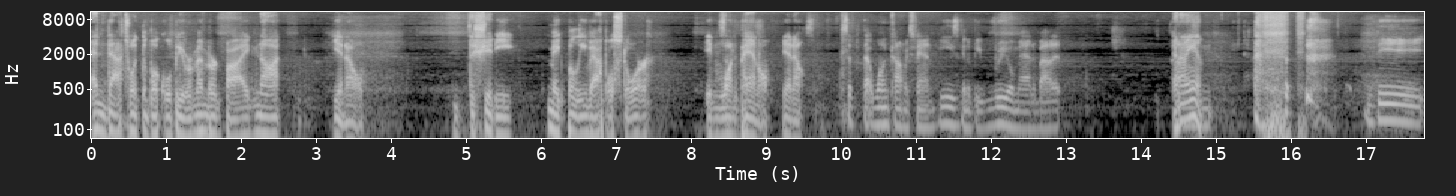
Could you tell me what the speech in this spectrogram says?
And that's what the book will be remembered by, not, you know, the shitty make believe Apple store in one panel, you know. Except that one comics fan, he's gonna be real mad about it. And I am. the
